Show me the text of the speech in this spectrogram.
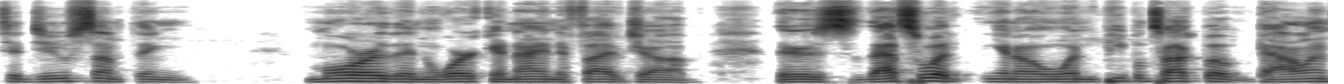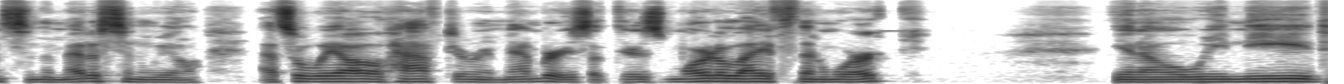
to do something more than work a nine to five job. There's that's what you know when people talk about balance in the medicine wheel that's what we all have to remember is that there's more to life than work. You know we need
